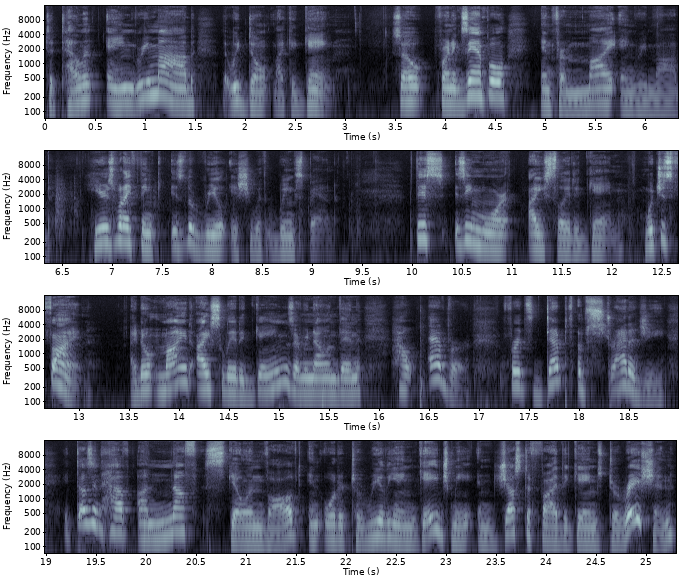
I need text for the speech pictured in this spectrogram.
to tell an angry mob that we don't like a game. So, for an example, and for my angry mob, here's what I think is the real issue with Wingspan. This is a more isolated game, which is fine. I don't mind isolated games every now and then. However, for its depth of strategy, it doesn't have enough skill involved in order to really engage me and justify the game's duration.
